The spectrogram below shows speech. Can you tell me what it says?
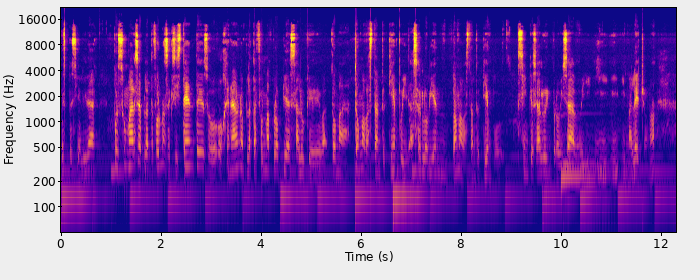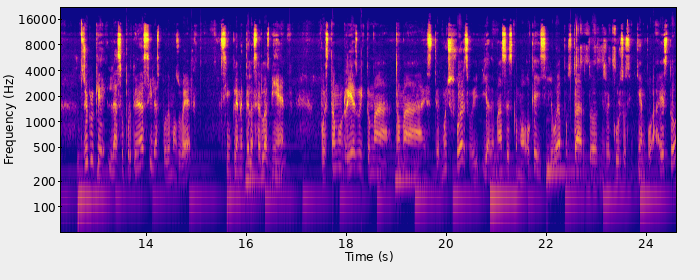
especialidad. Pues sumarse a plataformas existentes o, generar una plataforma propia es algo que toma, toma bastante tiempo y hacerlo bien toma bastante tiempo, sin que sea algo improvisado y, mal hecho. ¿no? Entonces yo creo que las oportunidades sí las podemos ver, simplemente el hacerlas bien pues toma un riesgo y toma, toma este, mucho esfuerzo. Y, además es como, ok, si le voy a apostar todos mis recursos y tiempo a esto,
